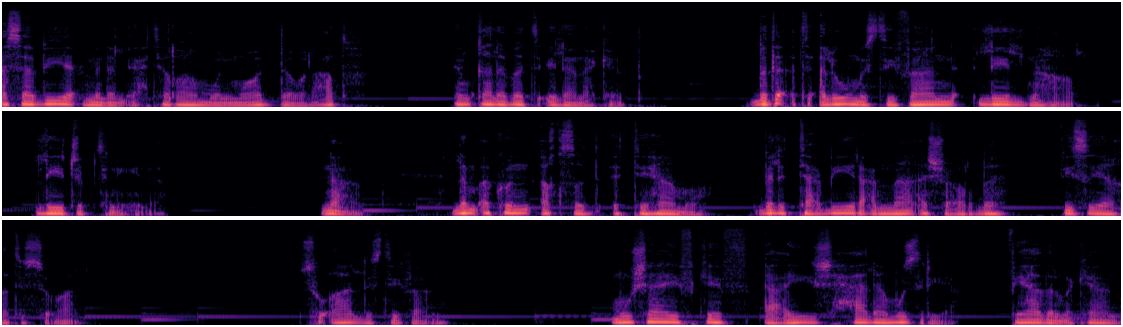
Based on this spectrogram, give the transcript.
أسابيع من الاحترام والمودة والعطف انقلبت إلى نكد. بدأت ألوم ستيفان ليل نهار. ليه جبتني هنا؟ نعم لم أكن أقصد اتهامه بل التعبير عما أشعر به في صياغة السؤال. سؤال لستيفان. مو شايف كيف أعيش حالة مزرية في هذا المكان؟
